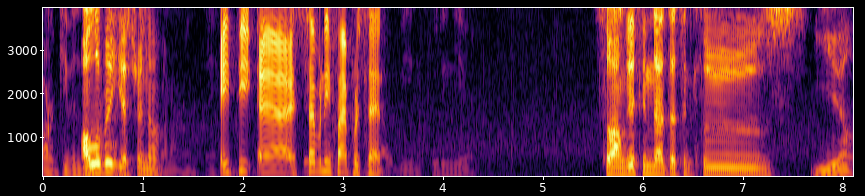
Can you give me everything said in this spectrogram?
are given All of it, yes or no? run our own thing. 80, uh, 75%. that would be including you. So I'm guessing that that includes. Yeah.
